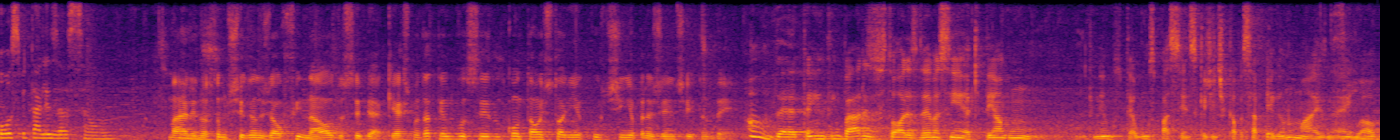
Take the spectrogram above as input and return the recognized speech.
hospitalização. Mari, nós estamos chegando já ao final do CBA Cast, mas dá tempo de você contar uma historinha curtinha pra gente aí também. Oh, é, tem, tem várias histórias, né? Mas assim, aqui tem algum. Tem alguns pacientes que a gente acaba se apegando mais, né? Igual,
